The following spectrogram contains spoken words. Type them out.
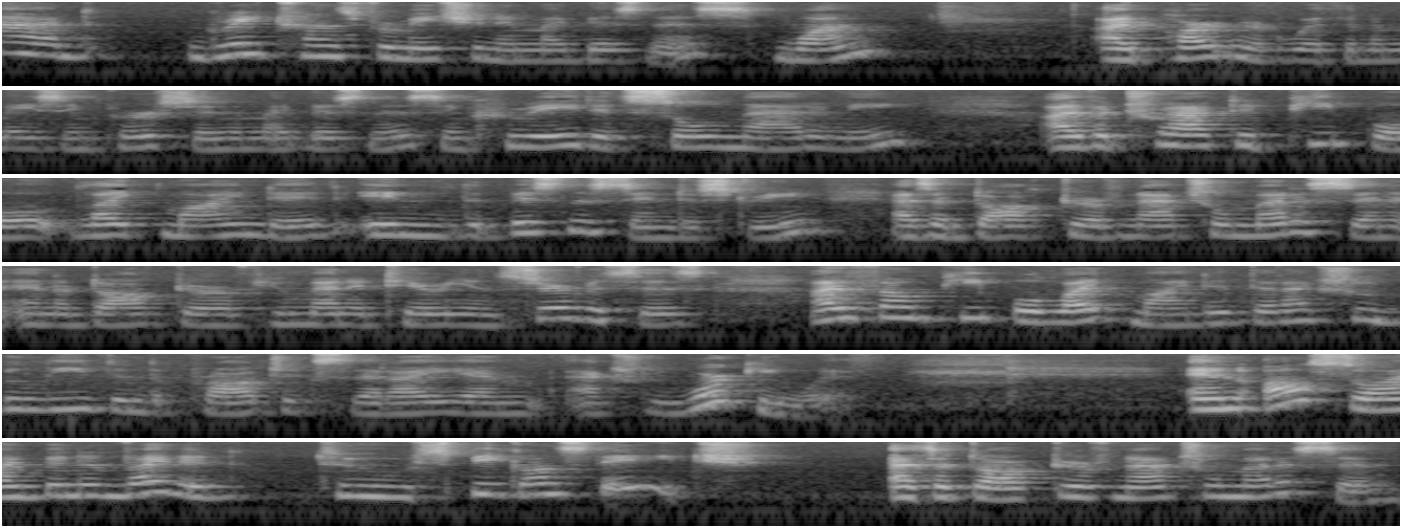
had great transformation in my business. One, I partnered with an amazing person in my business and created Soul Anatomy. I've attracted people like minded in the business industry. As a doctor of natural medicine and a doctor of humanitarian services, I found people like minded that actually believed in the projects that I am actually working with. And also, I've been invited to speak on stage as a doctor of natural medicine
